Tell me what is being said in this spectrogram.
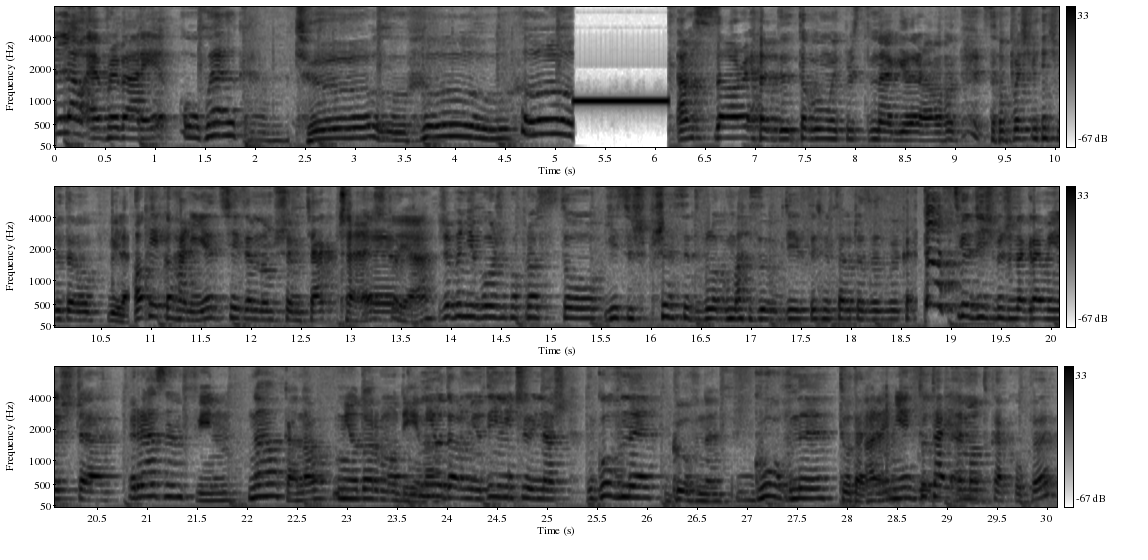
Hello everybody, welcome to... I'm sorry, ale to, to był mój Christina Aguilera moment, so poświęćmy temu chwilę. Okej kochani, jest dzisiaj ze mną Szymciak. Cześć, to ja. Żeby nie było, że po prostu jest już przesyt vlogmasów, gdzie jesteśmy cały czas we dwójkę, stwierdziliśmy, że nagramy jeszcze Razem film na kanał Miodor Modina. Miodor Miodini, czyli nasz główny, Główny. główny, tutaj, Ale nie tutaj główny. emotka kupy.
